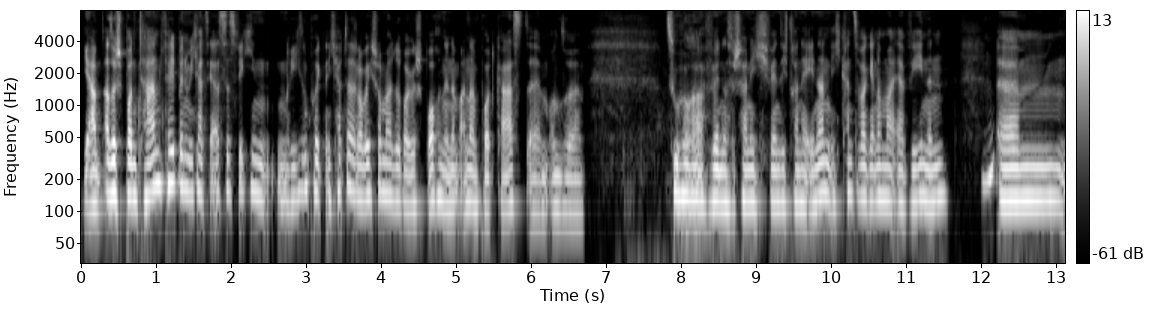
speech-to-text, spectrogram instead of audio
ja, also spontan fällt mir nämlich als erstes wirklich ein, ein Riesenprojekt. Ich hatte, glaube ich, schon mal darüber gesprochen in einem anderen Podcast. Ähm, unsere Zuhörer werden das wahrscheinlich, werden sich daran erinnern. Ich kann es aber gerne nochmal erwähnen. Mhm. Ähm,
